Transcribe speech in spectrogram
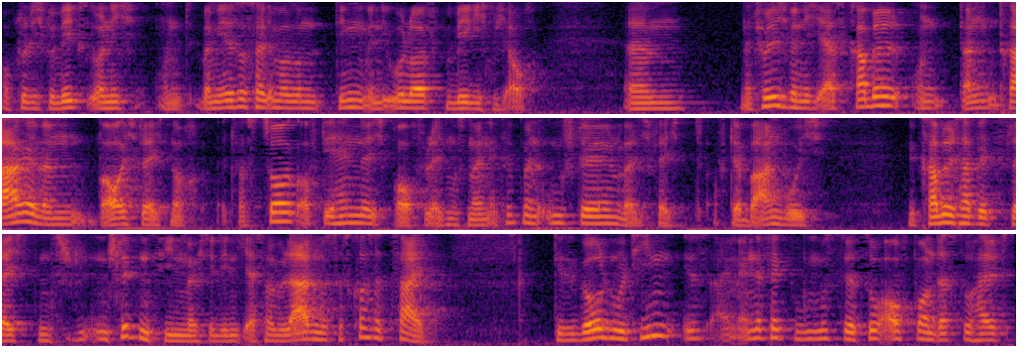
ob du dich bewegst oder nicht. Und bei mir ist das halt immer so ein Ding, wenn die Uhr läuft, bewege ich mich auch. Ähm, natürlich, wenn ich erst krabbel und dann trage, dann brauche ich vielleicht noch etwas Chalk auf die Hände. Ich brauche vielleicht, muss mein Equipment umstellen, weil ich vielleicht auf der Bahn, wo ich gekrabbelt habe, jetzt vielleicht einen Schlitten ziehen möchte, den ich erstmal beladen muss. Das kostet Zeit. Diese Golden Routine ist im Endeffekt, du musst das so aufbauen, dass du halt,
